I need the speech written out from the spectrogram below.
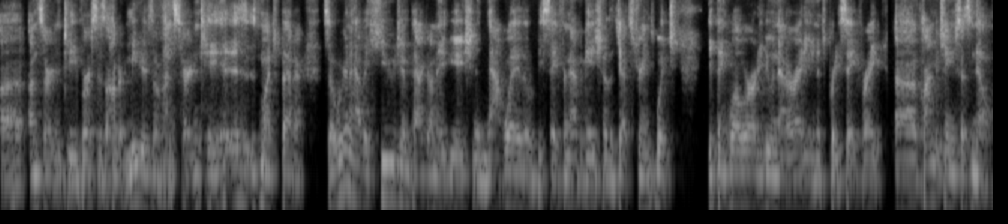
uh, uncertainty versus 100 meters of uncertainty is, is much better. So, we're going to have a huge impact on aviation in that way. That would be safer navigation of the jet streams, which you think, well, we're already doing that already and it's pretty safe, right? Uh, climate change says no.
